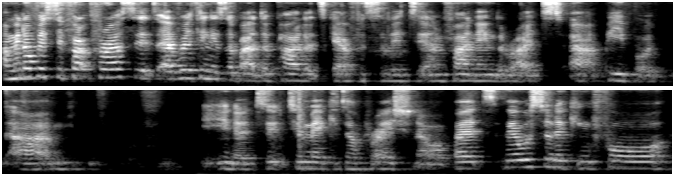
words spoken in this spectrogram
I mean, obviously, for, for us, it's everything is about the pilot scale facility and finding the right uh, people, um, you know, to, to make it operational. But we're also looking for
